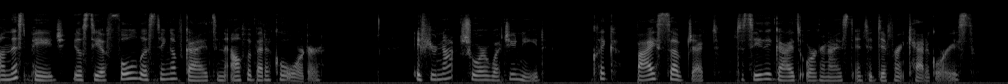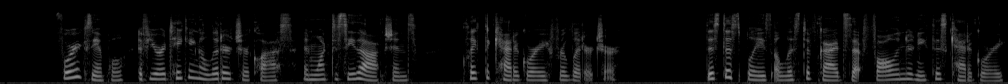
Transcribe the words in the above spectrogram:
On this page, you'll see a full listing of guides in alphabetical order. If you're not sure what you need, click By Subject to see the guides organized into different categories. For example, if you are taking a literature class and want to see the options, click the category for literature. This displays a list of guides that fall underneath this category,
